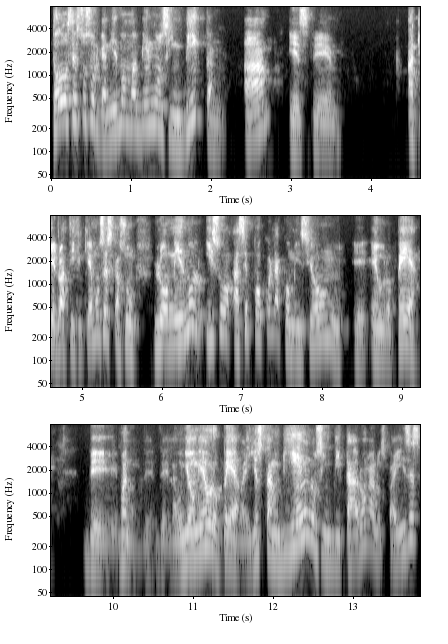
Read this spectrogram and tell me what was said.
todos estos organismos más bien nos invitan a este, a que ratifiquemos Escazú. Lo mismo hizo hace poco la Comisión eh, Europea. De, bueno, de, la Unión Europea. Ellos también los invitaron a los países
